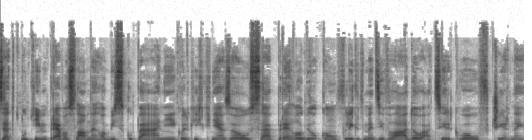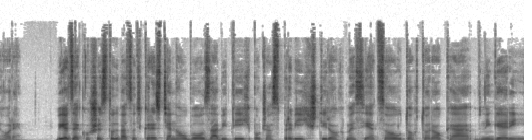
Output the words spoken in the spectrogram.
Zatknutím pravoslávneho biskupa a niekoľkých kňazov sa prehlbil konflikt medzi vládou a cirkvou v Čiernej hore. Viac ako 620 kresťanov bolo zabitých počas prvých štyroch mesiacov tohto roka v Nigérii,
